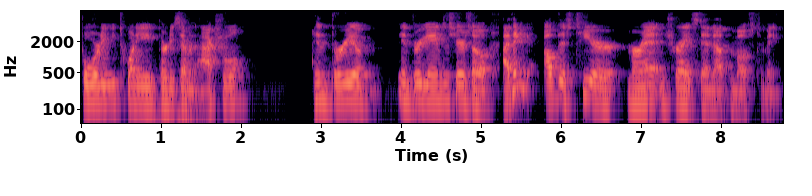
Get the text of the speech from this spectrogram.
40, 28, 37 actual in three of in three games this year. So I think of this tier, Morant and Trae stand out the most to me.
